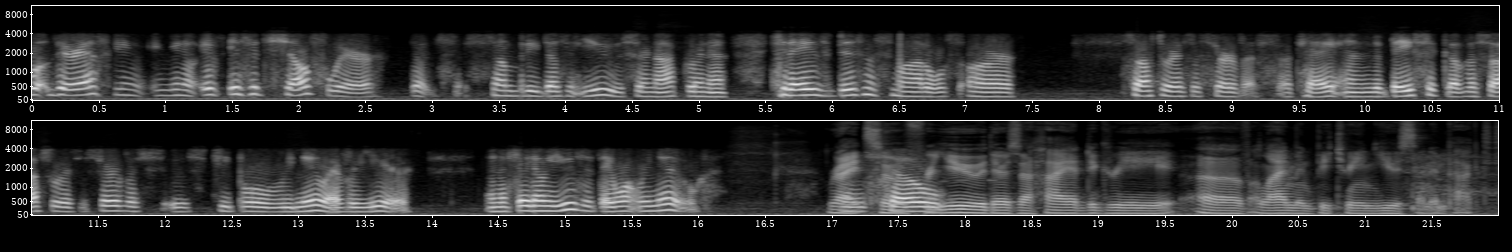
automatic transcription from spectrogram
well, they're asking, you know, if if it's shelfware that somebody doesn't use, they're not going to. Today's business models are software as a service, okay? And the basic of a software as a service is people renew every year. And if they don't use it, they won't renew. Right. So, so, for you, there's a high degree of alignment between use and impact.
